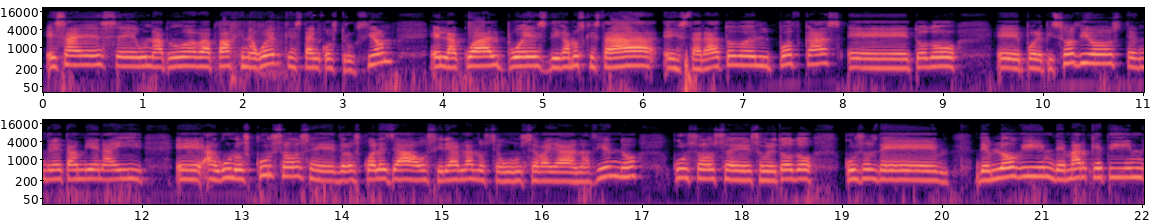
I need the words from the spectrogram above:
esa es eh, una nueva página web que está en construcción, en la cual pues digamos que estará, todo el podcast, eh, todo eh, por episodios. Tendré también ahí algunos cursos de los cuales ya os iré hablando según se vayan haciendo. Cursos, sobre todo cursos de, de blogging, de marketing,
